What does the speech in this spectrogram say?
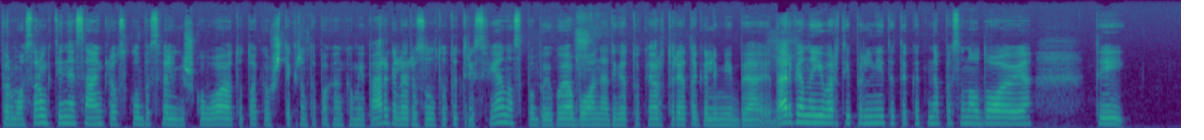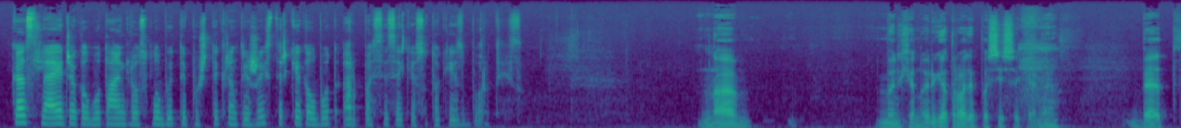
pirmose rungtynėse Anglijos klubas vėlgi iškovojo tą tokią užtikrintą pakankamai pergalę, rezultatu 3-1, pabaigoje buvo netgi tokia ir turėta galimybė dar vieną įvartį pelnyti, tai kad nepasinaudojo. Tai kas leidžia galbūt Anglijos klubui taip užtikrintai žaisti ir kiek galbūt ar pasisekė su tokiais burtais? Na, Münchenų irgi atrodė pasisekė, ne? Bet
